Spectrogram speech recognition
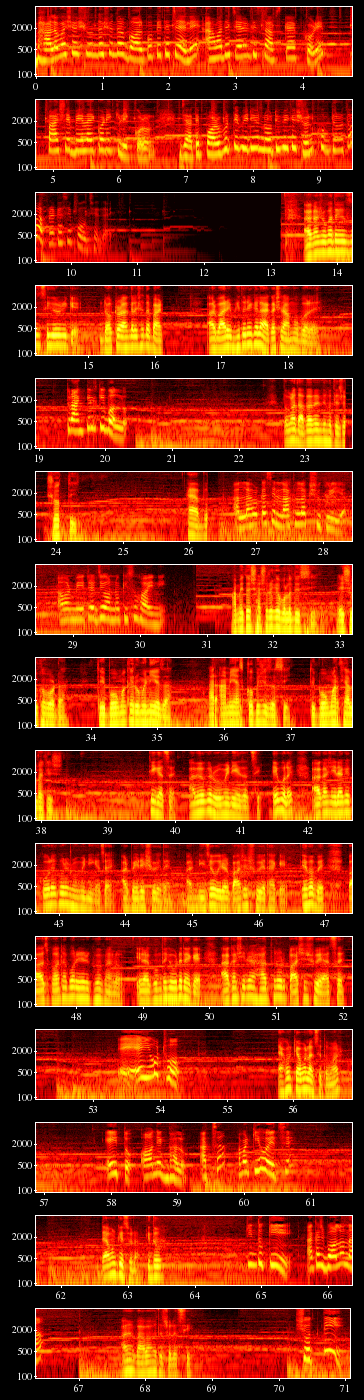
ভালোবাসার সুন্দর সুন্দর গল্প পেতে চাইলে আমাদের চ্যানেলটি সাবস্ক্রাইব করে পাশে বেল আইকনে ক্লিক করুন যাতে পরবর্তী ভিডিও নোটিফিকেশন খুব দ্রুত আপনার কাছে পৌঁছে যায়। আকাশ ওখান থেকে একজন সিকিউরিটিকে ডক্টর আঙ্কেলের সাথে বাড়ি আর বাড়ির ভিতরে গেলে আকাশের আম্মু বলে। তোর আঙ্কেল কি বলল? তোমরা দাদা দাদি হতে চাও সত্যি? হ্যাঁ আল্লাহর কাছে লাখ লাখ শুক্রিয়া। আমার মেয়েটার যে অন্য কিছু হয়নি। আমি তো শাশুড়িকে বলে দিচ্ছি এই সুখবরটা। তুই বৌমাকে রুমে নিয়ে যা আর আমি আজ অফিসে যাচ্ছি। তুই বৌমার খেয়াল রাখিস। ঠিক আছে আমি ওকে রুমে নিয়ে যাচ্ছি। এই বলে আকাশ ইরাকে কোলে করে রুমে নিয়ে যায় আর বেডে শুয়ে দেয় আর নিজেও ইরার পাশে শুয়ে থাকে। এভাবে পাঁচ ঘণ্টা পর ইরার ঘুম ভাঙলো। ইরা ঘুম থেকে উঠে দেখে আকাশ ইরার হাত ধরে ওর পাশে শুয়ে আছে। এই ওঠো। এখন কেমন লাগছে তোমার? এই তো অনেক ভালো। আচ্ছা আমার কি হয়েছে? তেমন কিছু না কিন্তু কিন্তু কি? আকাশ বলো না। আমি বাবা হতে চলেছি। সত্যি?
